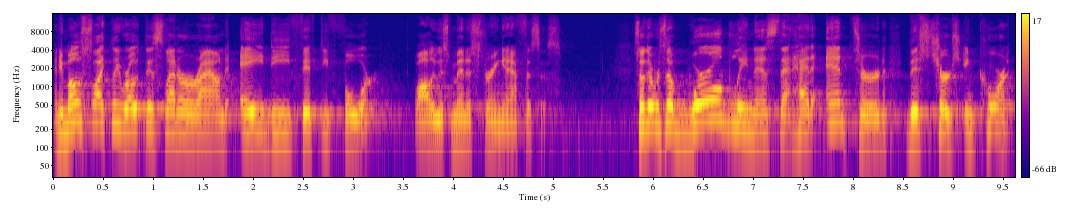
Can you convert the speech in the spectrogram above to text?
And he most likely wrote this letter around AD 54 while he was ministering in Ephesus. So there was a worldliness that had entered this church in Corinth.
